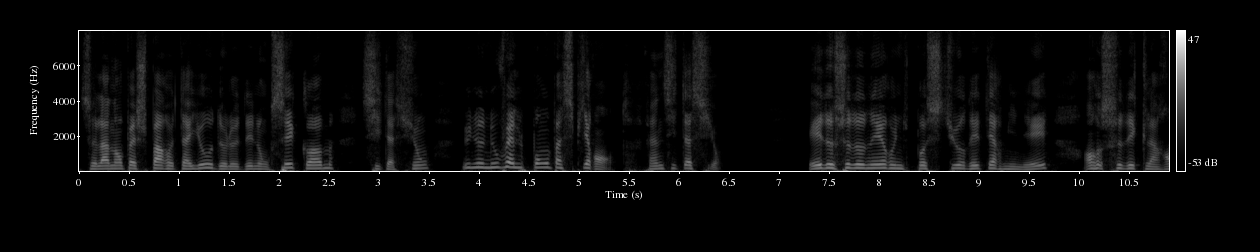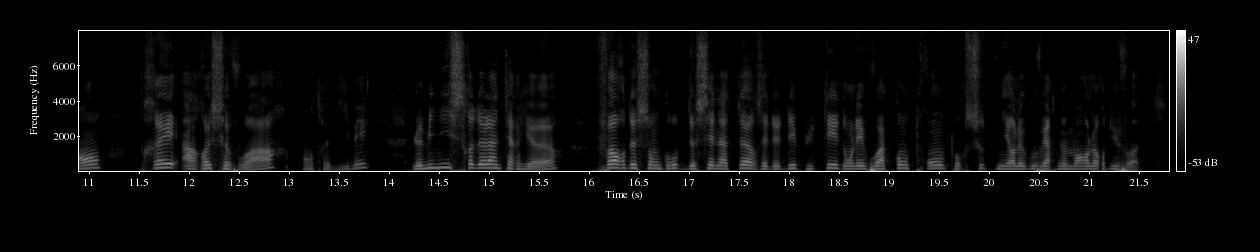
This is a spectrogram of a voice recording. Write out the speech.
Cela n'empêche pas Retailleau de le dénoncer comme, citation, une nouvelle pompe aspirante, fin de citation, et de se donner une posture déterminée en se déclarant prêt à recevoir, entre guillemets, le ministre de l'Intérieur, fort de son groupe de sénateurs et de députés dont les voix compteront pour soutenir le gouvernement lors du vote.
